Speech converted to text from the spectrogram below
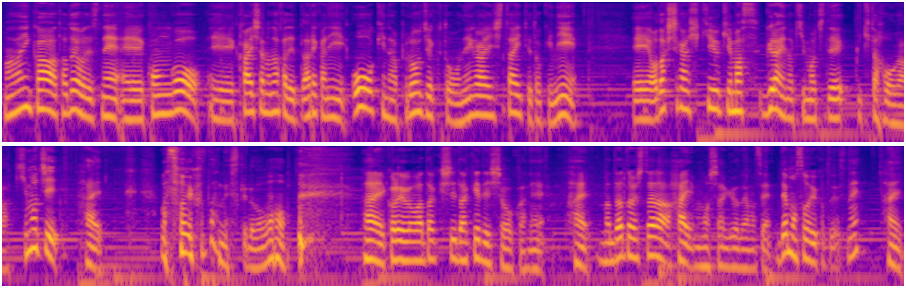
まあ、何か、例えばですね、え、今後、え会社の中で誰かに大きなプロジェクトをお願いしたいって時に、え私が引き受けますぐらいの気持ちで生きた方が気持ちいい。はい。まあ、そういうことなんですけれどもはい、これは私だけでしょうかね。はい。まあ、だとしたら、はい、申し訳ございません。でもそういうことですね。はい。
